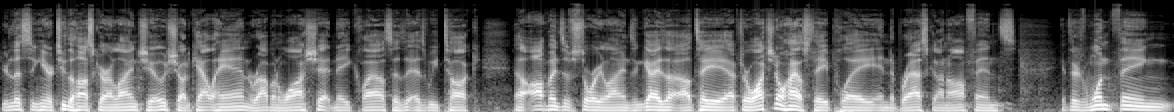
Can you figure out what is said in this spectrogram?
You're listening here to the Husker Online Show. Sean Callahan, Robin Washut, Nate Clouse as, as we talk uh, offensive storylines. And guys, I'll tell you, after watching Ohio State play and Nebraska on offense, if there's one thing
